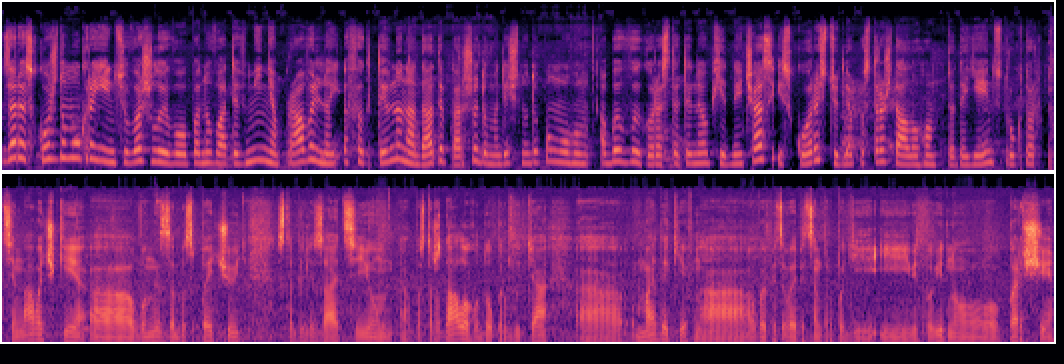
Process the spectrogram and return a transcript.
Зараз кожному українцю важливо опанувати вміння правильно й ефективно надати першу домедичну допомогу, аби використати необхідний час із користю для постраждалого, додає інструктор. Ці навички е, вони забезпечують стабілізацію постраждалого до прибуття е, медиків на в епіцентр події. І відповідно перші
